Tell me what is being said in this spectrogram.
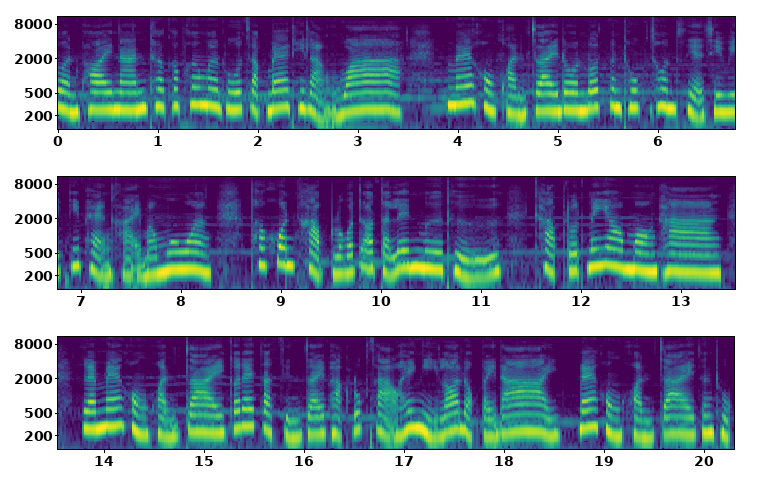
ส่วนพลอยนั้นเธอก็เพิ่งมารู้จากแม่ทีหลังว่า แม่ของขวัญใจโดนรถบรรทุกชนเสียชีวิตที่แผงขายมะม่วง เพราะคนขับรถเอาแต่เล่นมือถือ ขับรถไม่ยอมมองทาง และแม่ของขวัญใจก็ได้ตัดสินใจผลักลูกสาวให้หนีรอดออกไปได้ แม่ของขวัญใจจึงถูก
